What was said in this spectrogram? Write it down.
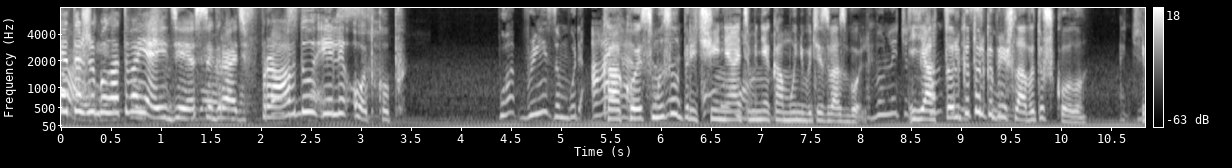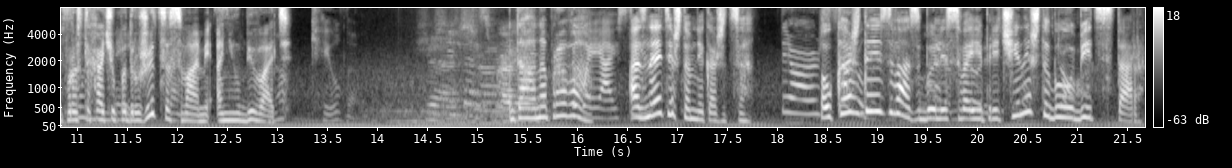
Это же была твоя идея сыграть в правду или откуп. Какой смысл причинять мне кому-нибудь из вас боль? Я только-только пришла в эту школу. И просто хочу подружиться с вами, а не убивать. Да, она права. А знаете, что мне кажется? У каждой из вас были свои причины, чтобы убить Стар.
